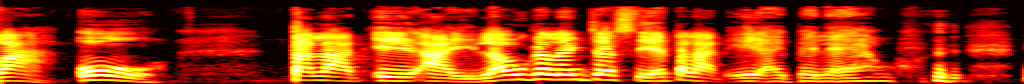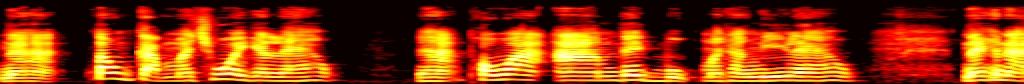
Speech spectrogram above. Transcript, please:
ว่า โอ้ ตลาด AI เรากำลังจะเสียตลาด AI ไปแล้วนะฮะต้องกลับมาช่วยกันแล้วนะฮะเพราะว่า ARM ได้บุกมาทางนี้แล้ว ในขณะ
